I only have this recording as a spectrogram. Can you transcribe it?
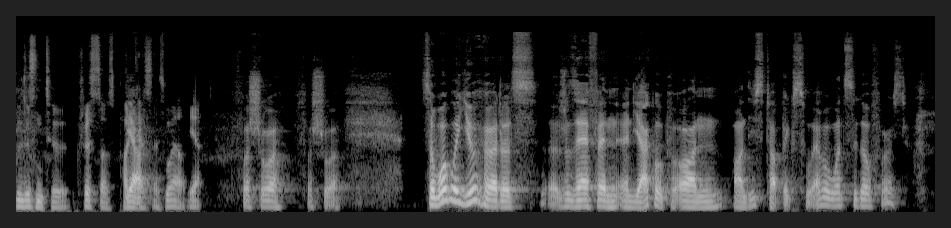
listen to Christoph's Yeah. podcast as well. Yeah. for sure, for sure. So, what were your hurdles, uh, Josèphe and, and Jakub, on on these topics? Whoever wants to go first.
